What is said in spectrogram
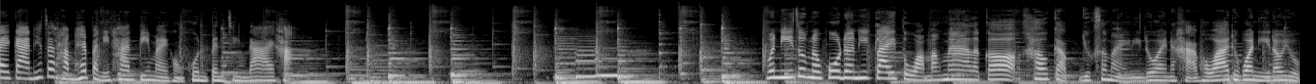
รายการที่จะทำให้ปณิธานปีใหม่ของคุณเป็นจริงได้ค่ะ วันนี้จุนมาพูดเรื่องที่ใกล้ตัวมากๆ แล้วก็เข้ากับยุคสมัยนี้ด้วยนะคะ เพราะว่าทุกวันนี้เราอยู่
